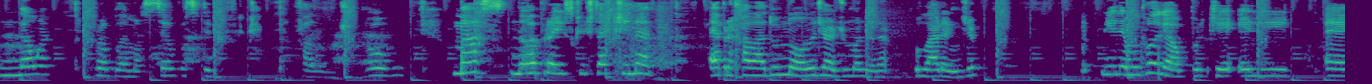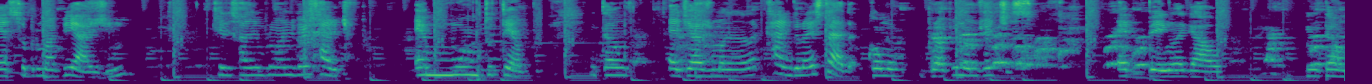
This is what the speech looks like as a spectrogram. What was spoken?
Não é problema seu, você tem que ficar falando de novo. Mas não é pra isso que a gente tá aqui, né? É pra falar do nono de de Maneira, o Laranja. E ele é muito legal, porque ele é sobre uma viagem que eles fazem para um aniversário. Tipo, é muito tempo. Então, é de Banana caindo na estrada, como o próprio nome já diz. É bem legal. Então,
